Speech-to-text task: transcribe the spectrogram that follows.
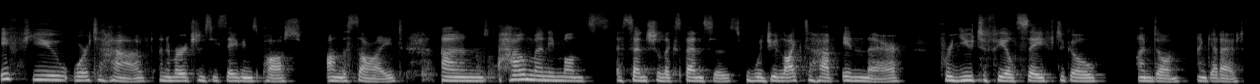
if you were to have an emergency savings pot on the side and how many months essential expenses would you like to have in there for you to feel safe to go I'm done and get out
